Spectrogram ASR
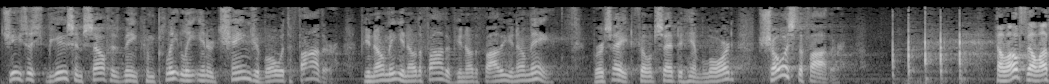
Jesus views himself as being completely interchangeable with the Father. If you know me, you know the Father. If you know the Father, you know me. Verse 8, Philip said to him, Lord, show us the Father. Hello, Philip.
